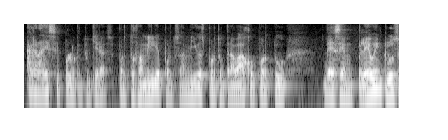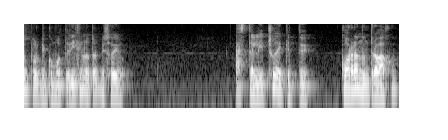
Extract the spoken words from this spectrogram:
agradece por lo que tú quieras, por tu familia, por tus amigos, por tu trabajo, por tu desempleo incluso, porque como te dije en otro episodio, hasta el hecho de que te corran de un trabajo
